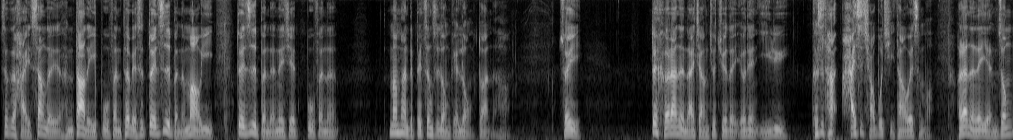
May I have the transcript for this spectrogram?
这个海上的很大的一部分，特别是对日本的贸易，对日本的那些部分呢，慢慢的被郑世龙给垄断了哈。所以，对荷兰人来讲，就觉得有点疑虑。可是他还是瞧不起他，为什么？荷兰人的眼中。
